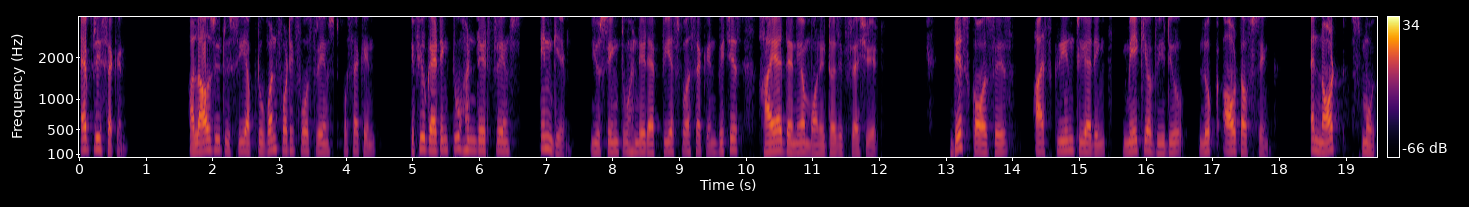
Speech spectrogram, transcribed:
every second. Allows you to see up to 144 frames per second. If you're getting 200 frames in game, you're 200 FPS per second, which is higher than your monitor refresh rate. This causes a screen tearing, make your video look out of sync and not smooth.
